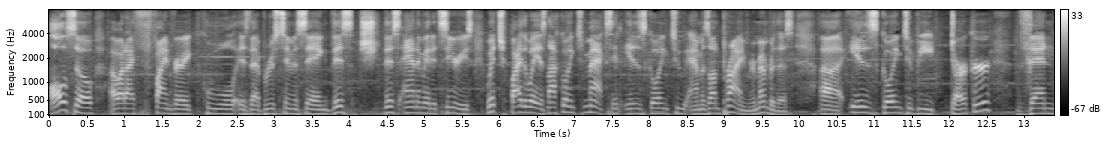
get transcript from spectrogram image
Also, uh, what I find very cool is that Bruce Timm is saying this sh- this animated series, which by the way is not going to Max, it is going to Amazon Prime. Remember this, uh, is going to be darker than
